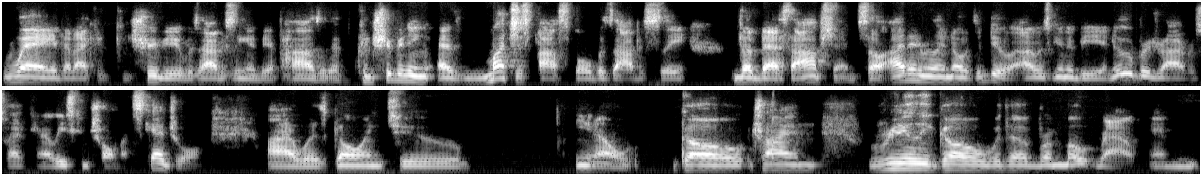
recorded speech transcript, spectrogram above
way that I could contribute was obviously going to be a positive. Contributing as much as possible was obviously the best option. So I didn't really know what to do. I was going to be an Uber driver so I can at least control my schedule. I was going to, you know, go try and really go with a remote route and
